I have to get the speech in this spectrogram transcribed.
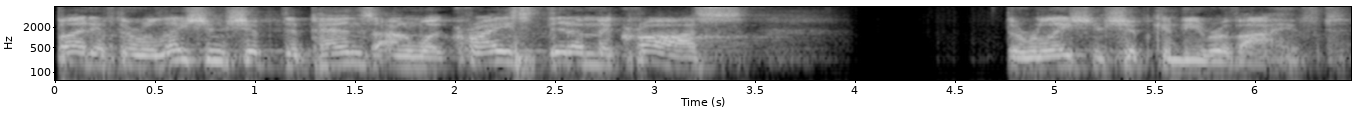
But if the relationship depends on what Christ did on the cross the relationship can be revived.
